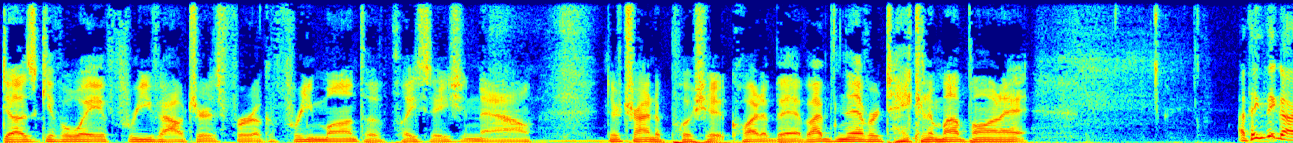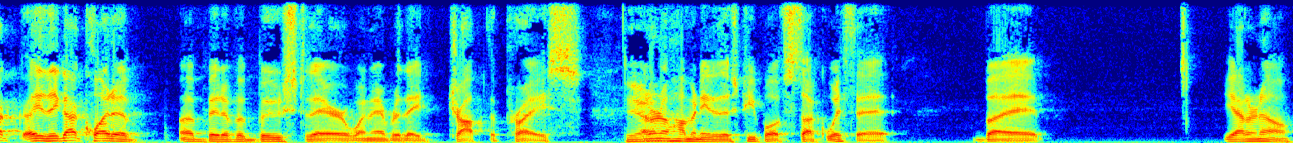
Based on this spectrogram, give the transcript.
does give away free vouchers for like a free month of PlayStation Now. They're trying to push it quite a bit, but I've never taken them up on it. I think they got they got quite a, a bit of a boost there whenever they dropped the price. Yeah. I don't know how many of those people have stuck with it, but yeah, I don't know.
